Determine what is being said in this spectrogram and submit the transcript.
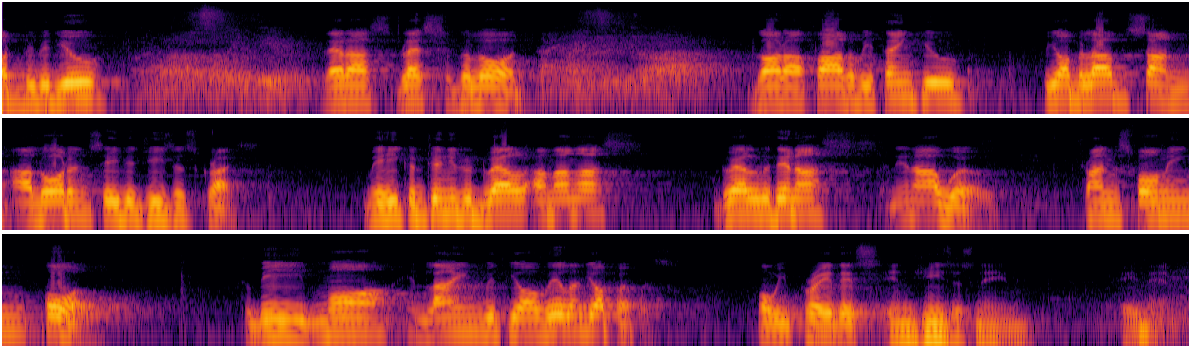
Lord be with you. Let us bless the Lord. God our Father, we thank you for your beloved Son, our Lord and Savior Jesus Christ. May he continue to dwell among us, dwell within us and in our world, transforming all to be more in line with your will and your purpose. For we pray this in Jesus' name. Amen.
